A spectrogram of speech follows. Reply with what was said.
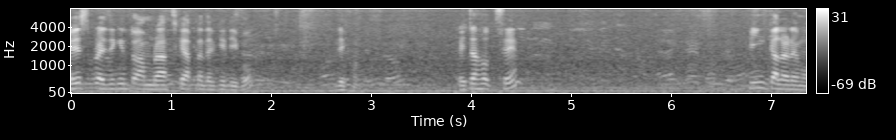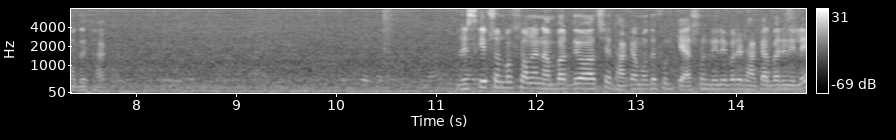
বেস্ট প্রাইসে কিন্তু আমরা আজকে আপনাদেরকে দিব। দেখুন, এটা হচ্ছে পিঙ্ক কালারের মধ্যে থাক। ডিসক্রিপশন বক্সে অনলাইন নাম্বার দেওয়া আছে, ঢাকার মধ্যে ফুল ক্যাশ অন ডেলিভারি ঢাকার বাড়ি নিলে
